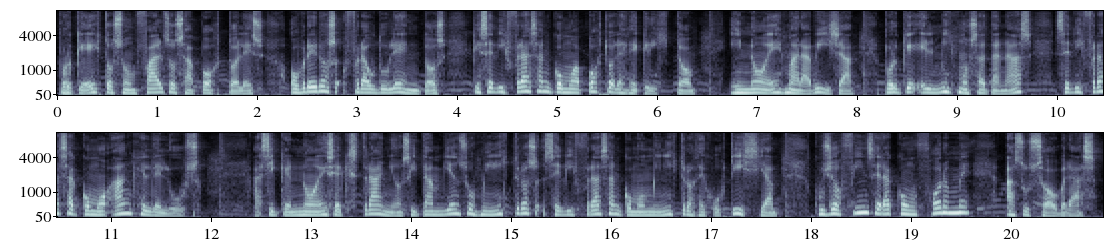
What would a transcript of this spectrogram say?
porque estos son falsos apóstoles, obreros fraudulentos, que se disfrazan como apóstoles de Cristo. Y no es maravilla, porque el mismo Satanás se disfraza como ángel de luz. Así que no es extraño si también sus ministros se disfrazan como ministros de justicia, cuyo fin será conforme a sus obras.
